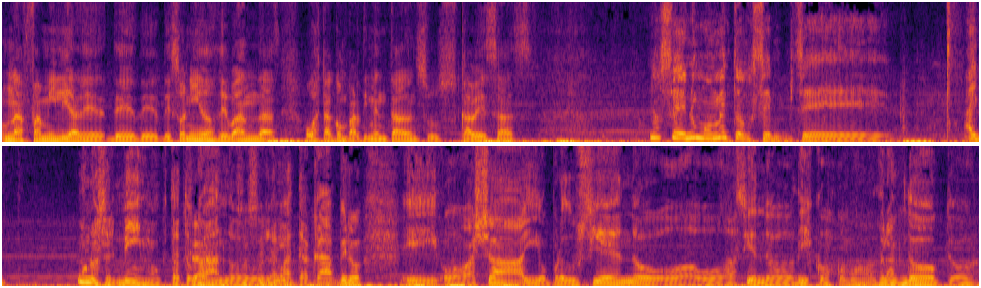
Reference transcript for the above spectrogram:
una familia de, de- de- de sonidos, de bandas, o está compartimentado en sus cabezas? No sé, en un momento se. se- hay, uno es el mismo que está tocando la bata acá, pero eh, o allá, y, o produciendo, o, o haciendo discos como Drum Doctor.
